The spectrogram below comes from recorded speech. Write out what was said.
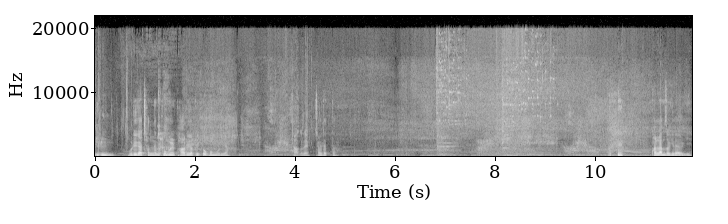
우리가 찾는 보물 바로 옆에 또 보물이야. 아 그래? 잘 됐다. 관람석이다 여기.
